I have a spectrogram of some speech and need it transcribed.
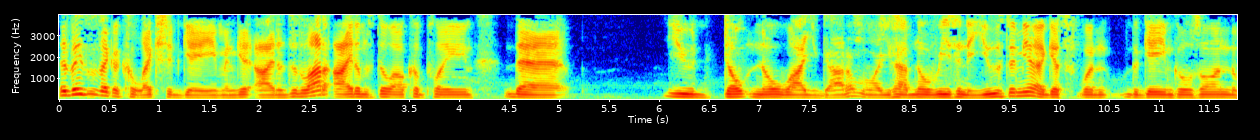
it's basically like a collection game and get items. There's a lot of items though. I'll complain that you don't know why you got them or you have no reason to use them yet. I guess when the game goes on, the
